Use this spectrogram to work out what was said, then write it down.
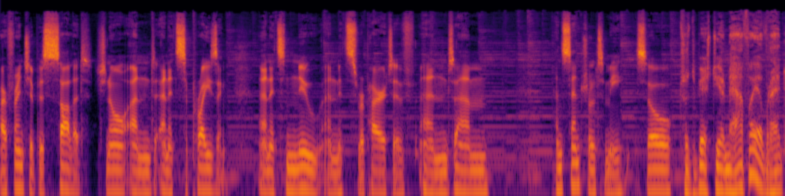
Our friendship is solid, you know, and, and it's surprising, and it's new, and it's reparative, and um, and central to me. So it was the best year and a half I ever had.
